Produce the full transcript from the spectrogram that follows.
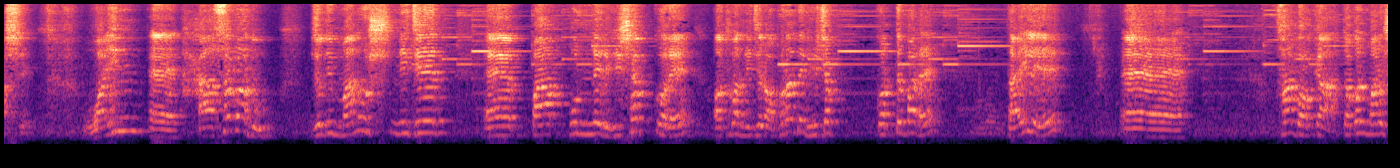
আসে। ওয়াইন হাসাবাহু যদি মানুষ নিজের পাপ পুণ্যের হিসাব করে অথবা নিজের অপরাধের হিসাব করতে পারে, তাইলে বকা, তখন মানুষ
